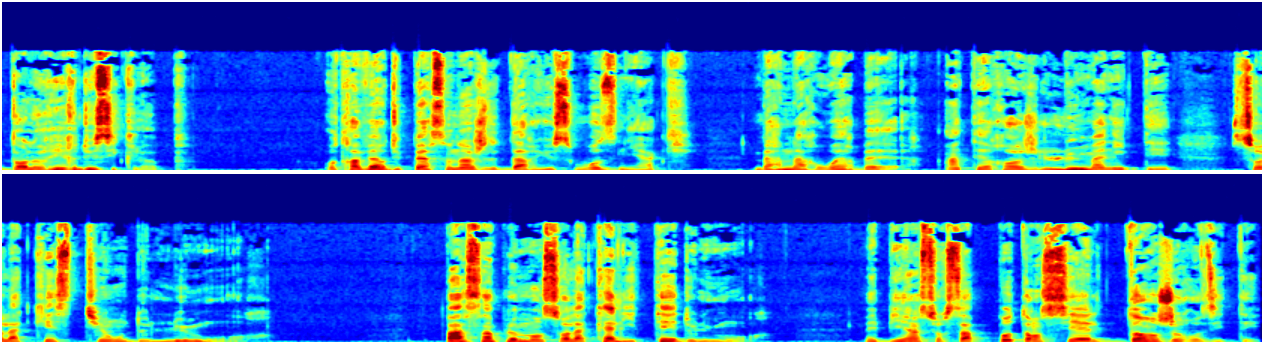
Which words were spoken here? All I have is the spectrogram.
Dans Le Rire du Cyclope, au travers du personnage de Darius Wozniak, Bernard Werber interroge l'humanité sur la question de l'humour. Pas simplement sur la qualité de l'humour, mais bien sur sa potentielle dangerosité.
